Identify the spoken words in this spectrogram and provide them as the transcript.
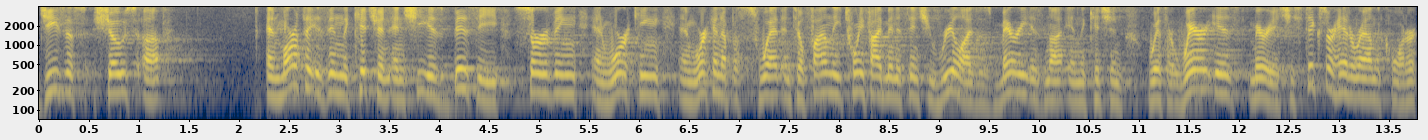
Jesus shows up and Martha is in the kitchen and she is busy serving and working and working up a sweat until finally, 25 minutes in, she realizes Mary is not in the kitchen with her. Where is Mary? She sticks her head around the corner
